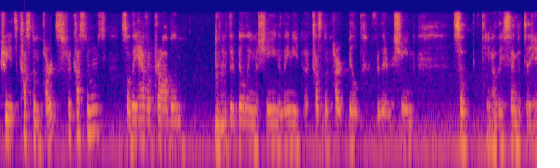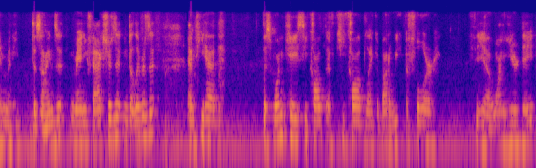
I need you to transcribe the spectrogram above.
creates custom parts for customers. So they have a problem Mhm. with their building a machine and they need a custom part built for their machine. So, you know, they send it to him and he designs it, manufactures it, and delivers it. And he had this one case he called he called like about a week before the uh, one year date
